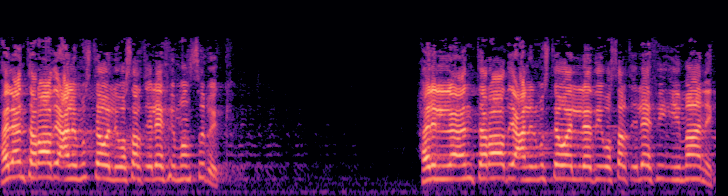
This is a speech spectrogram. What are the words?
هل أنت راضي عن المستوى اللي وصلت إليه في منصبك؟ هل أنت راضي عن المستوى الذي وصلت إليه في إيمانك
